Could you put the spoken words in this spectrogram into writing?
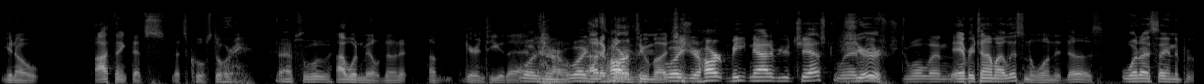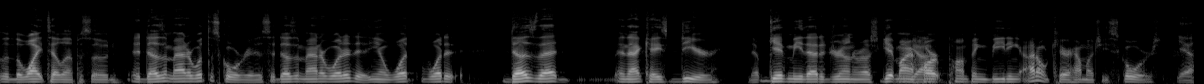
you know, I think that's that's a cool story. Absolutely. I wouldn't be able to done it. I guarantee you that. Was your, was I'd your have heart too much. Was your heart beating out of your chest? Sure. You, well then. Every time I listen to one, it does. what I say in the the whitetail episode, it doesn't matter what the score is. It doesn't matter what it is. You know what what it does that in that case deer Yep. give me that adrenaline rush, get my got heart pumping, beating. I don't care how much he scores. Yeah.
